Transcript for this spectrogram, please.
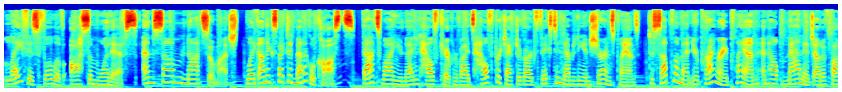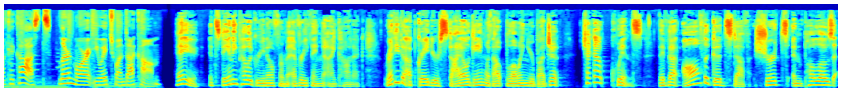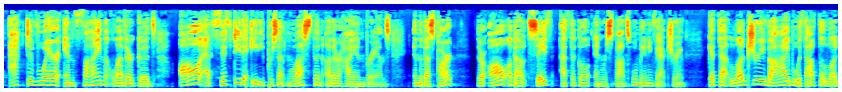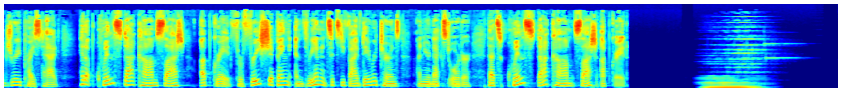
Life is full of awesome what ifs, and some not so much, like unexpected medical costs. That's why United Healthcare provides Health Protector Guard fixed indemnity insurance plans to supplement your primary plan and help manage out of pocket costs. Learn more at uh1.com. Hey, it's Danny Pellegrino from Everything Iconic. Ready to upgrade your style game without blowing your budget? Check out Quince. They've got all the good stuff shirts and polos, activewear, and fine leather goods, all at 50 to 80% less than other high end brands. And the best part? They're all about safe, ethical, and responsible manufacturing. Get that luxury vibe without the luxury price tag. Hit up quince.com slash upgrade for free shipping and 365 day returns on your next order. That's quince.com slash upgrade.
